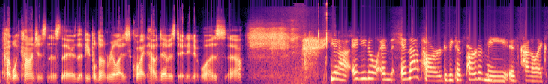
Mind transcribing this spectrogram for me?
public consciousness there that people don't realize quite how devastating it was. So. Yeah, and you know, and and that's hard because part of me is kind of like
